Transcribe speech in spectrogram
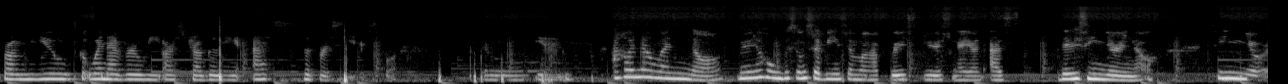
from you whenever we are struggling as the first years po. True. Yan. Ako naman, no, meron akong gustong sabihin sa mga first years ngayon as their senior now. Senior.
